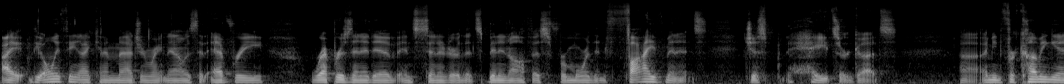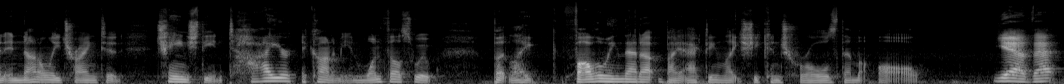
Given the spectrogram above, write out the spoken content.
I the only thing I can imagine right now is that every representative and senator that's been in office for more than five minutes just hates her guts. Uh, I mean, for coming in and not only trying to change the entire economy in one fell swoop, but like following that up by acting like she controls them all. Yeah, that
